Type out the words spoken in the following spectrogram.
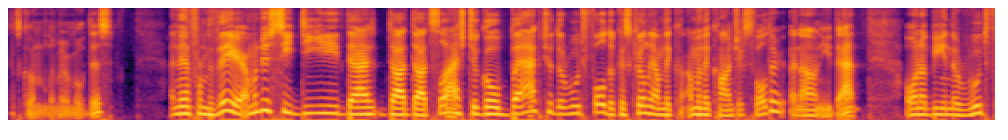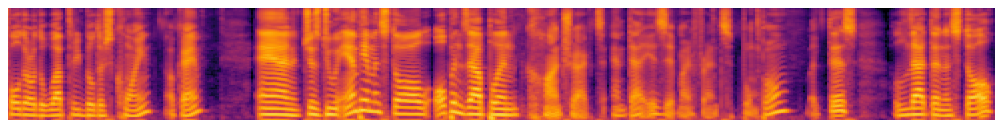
Let's go, and let me remove this. And then from there, I'm going to do cd dot, dot, dot slash to go back to the root folder because currently I'm, the, I'm in the contracts folder and I don't need that. I want to be in the root folder of the Web3 Builders coin, okay? And just do npm install OpenZeppelin contract. And that is it, my friends. Boom, boom, like this. Let that install.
